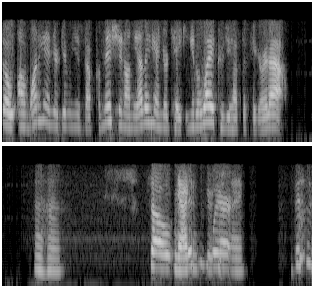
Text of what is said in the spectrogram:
So on one hand, you're giving yourself permission. On the other hand, you're taking it away because you have to figure it out. Mhm. So yeah, this is where this is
